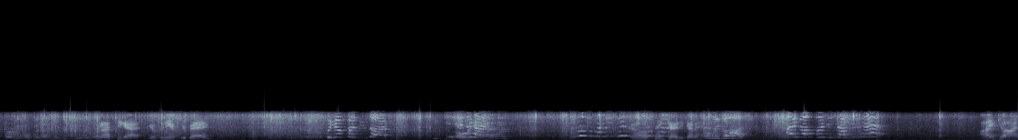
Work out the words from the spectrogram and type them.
Before we open up number two. What else you got? You opening up your bag? Oh, we got fuzzy socks. Oh, yeah. Oh, thank God you got a hat. Oh my gosh. I got fuzzy socks and a hat. I got.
